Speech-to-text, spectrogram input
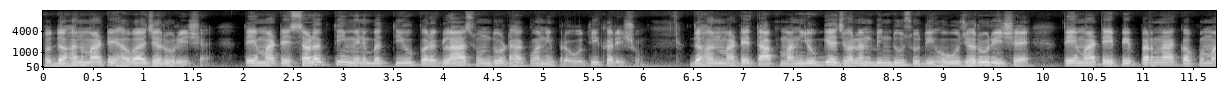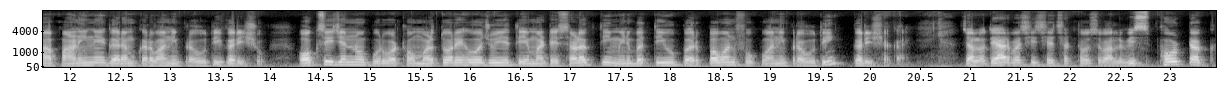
તો દહન માટે હવા જરૂરી છે. તે માટે સળગતી મીણબત્તી ઉપર ગ્લાસ ઊંધો ઢાંકવાની પ્રવૃત્તિ કરીશું. દહન માટે તાપમાન યોગ્ય જ્વલનબિંદુ સુધી હોવું જરૂરી છે. તે માટે પેપરના કપમાં પાણીને ગરમ કરવાની પ્રવૃત્તિ કરીશું. ઓક્સિજનનો પુરવઠો મળતો રહેવો જોઈએ, તે માટે સળગતી મીણબત્તી ઉપર પવન ફૂંકવાની પ્રવૃત્તિ કરી શકાય. ચાલો, ત્યાર પછી છે છઠ્ઠો સવાલ. વિસ્ફોટક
